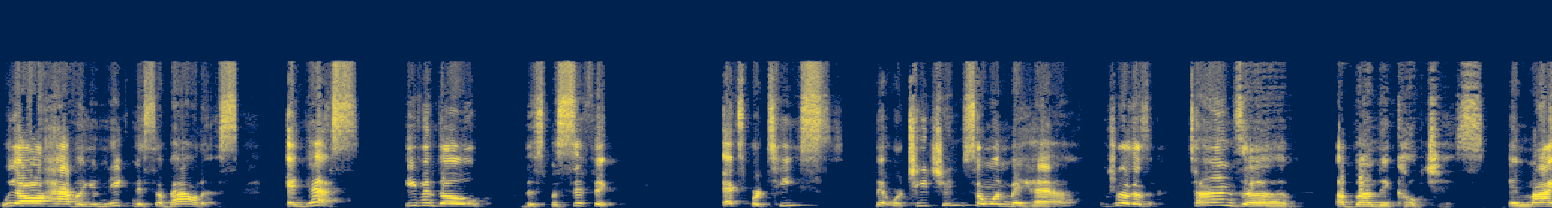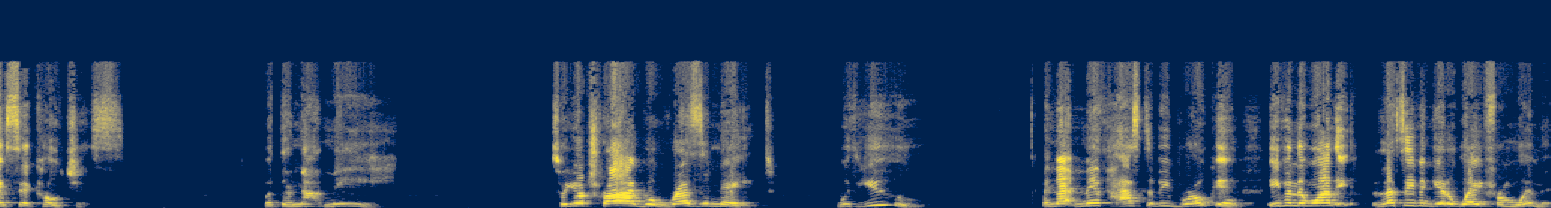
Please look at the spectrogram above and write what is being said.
We all have a uniqueness about us. And yes, even though the specific expertise that we're teaching, someone may have, I'm sure there's tons of abundant coaches and mindset coaches, but they're not me. So your tribe will resonate with you. And that myth has to be broken. Even the one, let's even get away from women.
